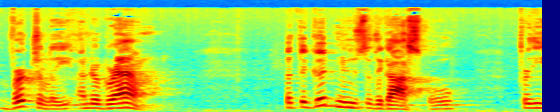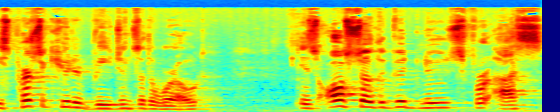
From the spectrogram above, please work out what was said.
virtually underground. But the good news of the gospel for these persecuted regions of the world is also the good news for us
